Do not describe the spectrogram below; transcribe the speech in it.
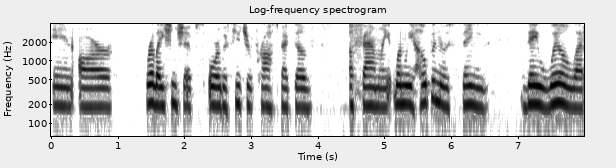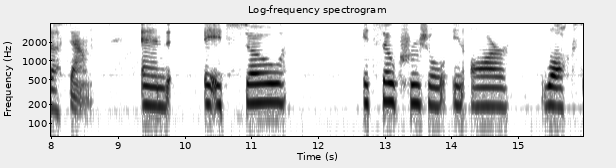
in our relationships, or the future prospect of a family, when we hope in those things, they will let us down. And it's so it's so crucial in our walks,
